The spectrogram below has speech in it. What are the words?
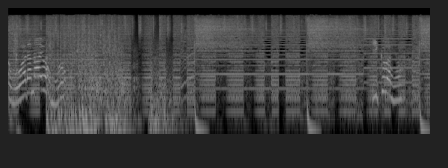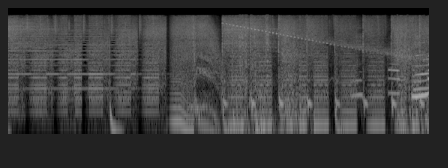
終わらないわよ。行くわよ。みんな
